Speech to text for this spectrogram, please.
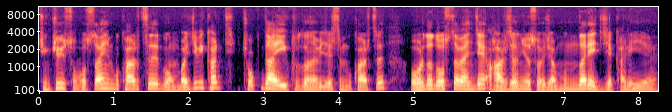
Çünkü Szoboszlai'nin bu kartı bombacı bir kart. Çok daha iyi kullanabilirsin bu kartı. Orada Dosta bence harcanıyorsa hocam. Mundar edecek arayı.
